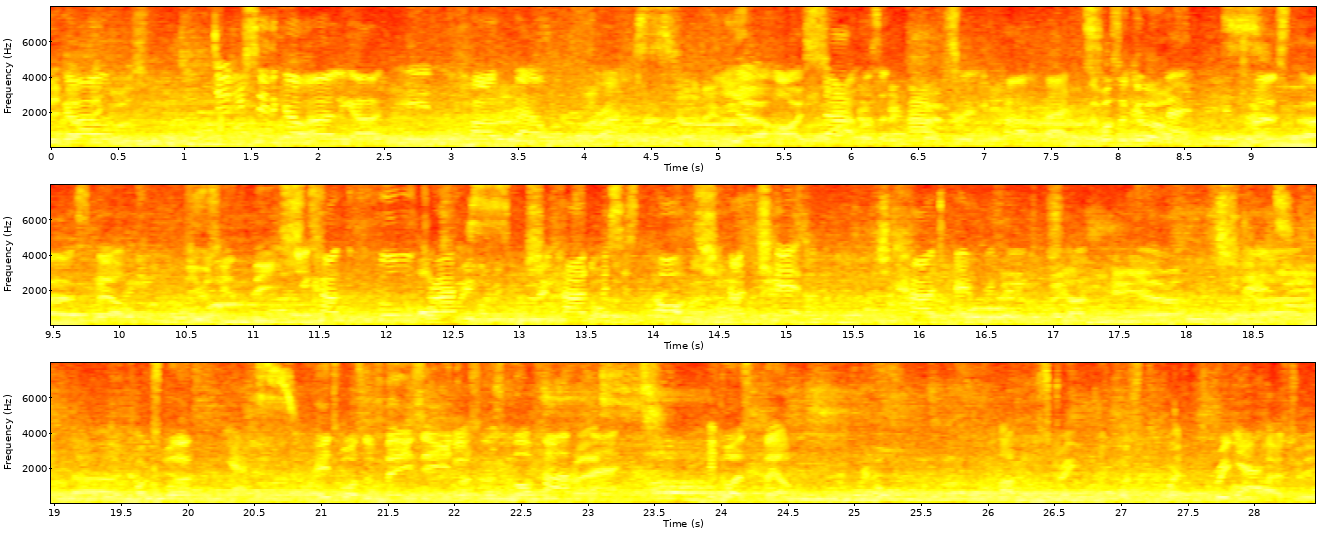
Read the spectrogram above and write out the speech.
the girl? because Did you see the girl earlier in her bell dress? yeah, I saw. That was absolutely perfect. There was a girl Immense. dressed as Belle from Beauty and the Beast. She had the full dress, she had Mrs. Potts, she had Chip, she had everything. She had Niera, she did. had uh, Cogsworth. Yes. It was amazing, it was a lovely dress. Perfect. It was Belle, reborn, out of the string. It was quite freaky Yeah. actually.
